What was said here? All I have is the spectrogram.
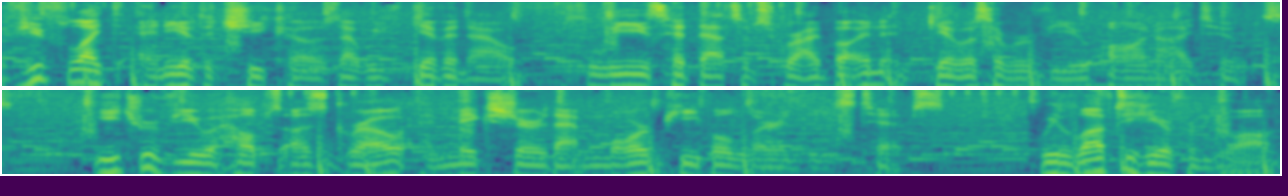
If you've liked any of the cheat codes that we've given out, please hit that subscribe button and give us a review on iTunes. Each review helps us grow and make sure that more people learn these tips. We love to hear from you all,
